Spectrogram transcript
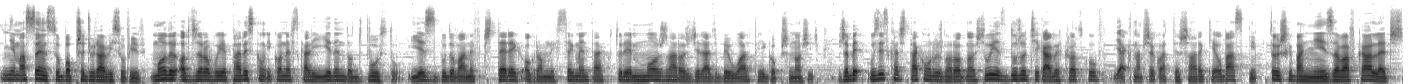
nie ma sensu, bo przedziurawi sufit. Model odwzorowuje paryską ikonę w skali 1 do 200. Jest zbudowany w czterech ogromnych segmentach, które można rozdzielać, by łatwiej go przenosić. Żeby uzyskać taką różnorodność, tu jest dużo ciekawych klocków, jak na przykład te szare kiełbaski. To już chyba nie jest zabawka, lecz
